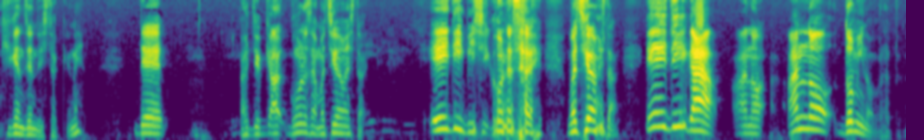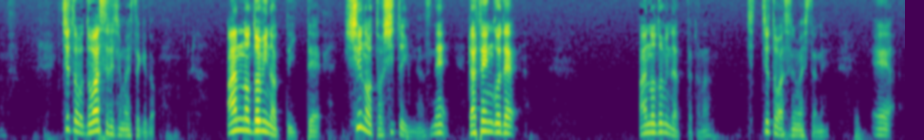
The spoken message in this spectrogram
紀元前でしたっけね。であじゃごめんなさい。間違えました。ADBC ごめんなさい。間違えました。AD が、あの、アンノ・ドミノ。ちょっとど忘れしましたけど、アンノ・ドミノって言って、主の年という意味なんですね。ラテン語で。アンノ・ドミノだったかなちょっと忘れましたね。えー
